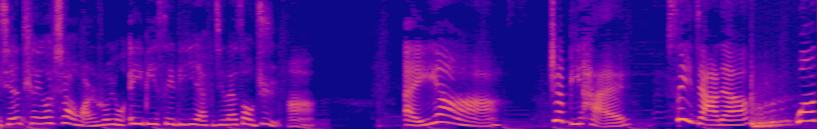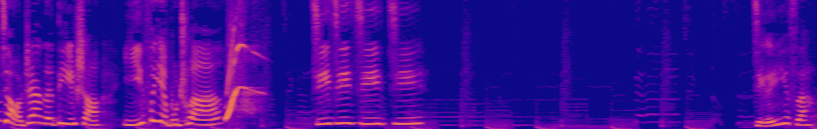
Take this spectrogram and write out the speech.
以前听一个笑话是说用 A B C D E F G 来造句啊，哎呀，这逼海谁家的？光脚站在地上，衣服也不穿，叽叽叽叽，几个意思？啊？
